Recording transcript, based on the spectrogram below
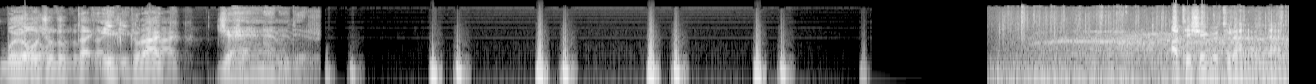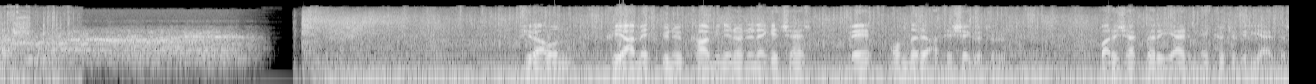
Bu yolculukta ilk durak cehennemdir. Ateşe götüren önderler. Firavun kıyamet günü kavminin önüne geçer ve onları ateşe götürür. Varacakları yer ne kötü bir yerdir.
